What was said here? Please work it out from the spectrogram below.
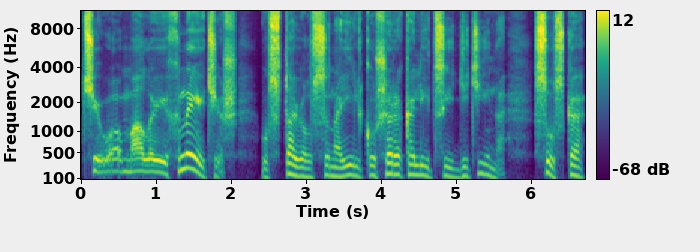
«Чего мало их нычешь?» — уставился на Ильку широколицый детина — с узко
